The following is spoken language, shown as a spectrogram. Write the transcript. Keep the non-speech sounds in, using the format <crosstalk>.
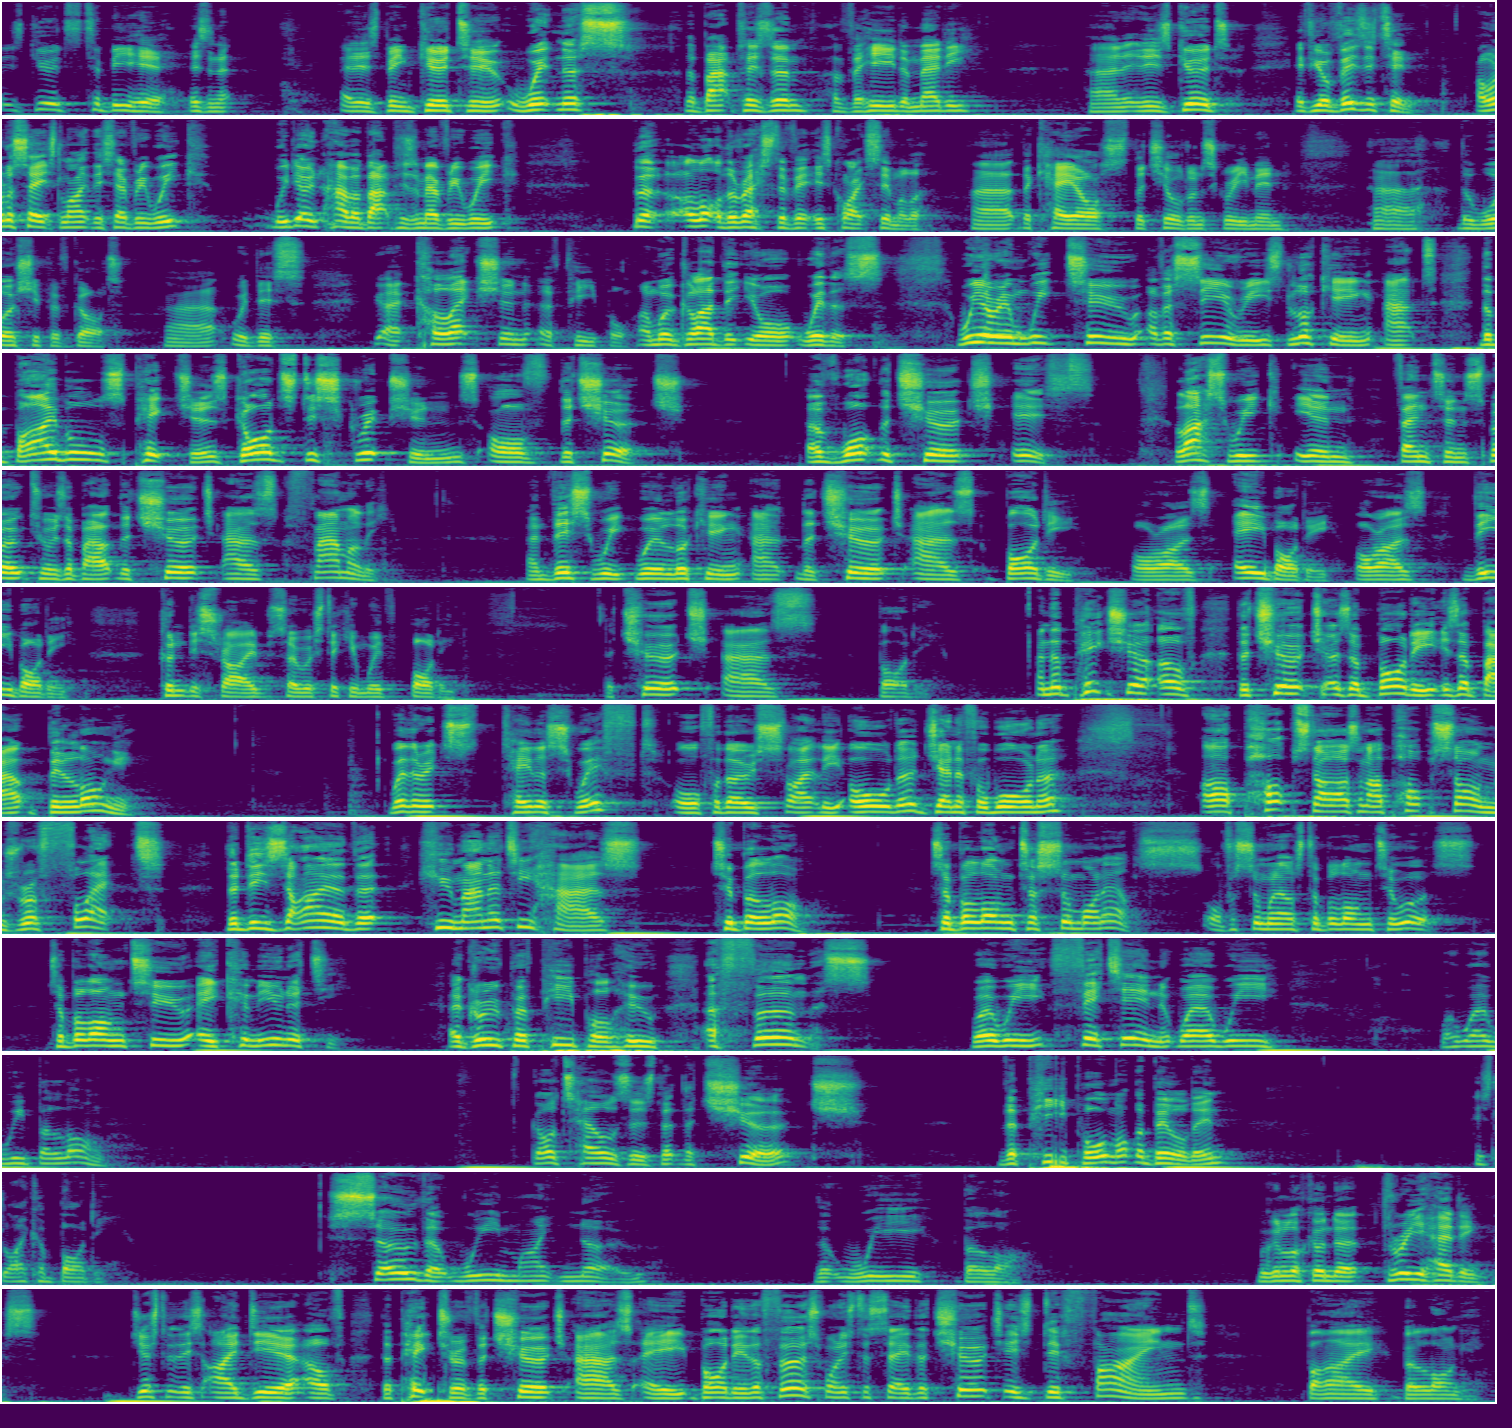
It is good to be here, isn't it? It has been good to witness the baptism of Vahid and Mehdi. And it is good if you're visiting. I want to say it's like this every week. We don't have a baptism every week, but a lot of the rest of it is quite similar. Uh, the chaos, the children screaming, uh, the worship of God uh, with this uh, collection of people. And we're glad that you're with us. We are in week two of a series looking at the Bible's pictures, God's descriptions of the church, of what the church is. Last week, Ian Fenton spoke to us about the church as family. And this week, we're looking at the church as body, or as a body, or as the body. Couldn't describe, so we're sticking with body. The church as body. And the picture of the church as a body is about belonging. Whether it's Taylor Swift or for those slightly older, Jennifer Warnes, our pop stars and our pop songs reflect the desire that humanity has to belong, to belong to someone else, or for someone else to belong to us, to belong to a community, a group of people who affirm us, where we fit in, where we well, where we belong. God tells us that the church, the people, not the building, is like a body, so that we might know that we belong. We're going to look under three headings just at this idea of the picture of the church as a body. The first one is to say the church is defined by belonging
